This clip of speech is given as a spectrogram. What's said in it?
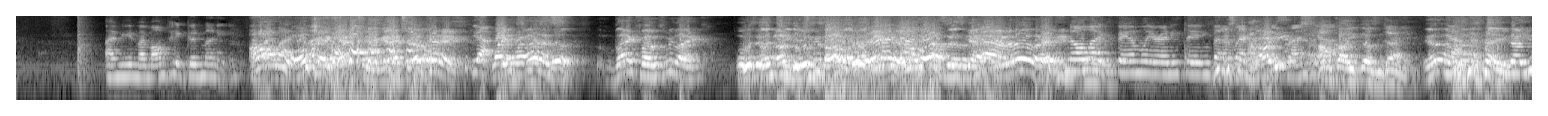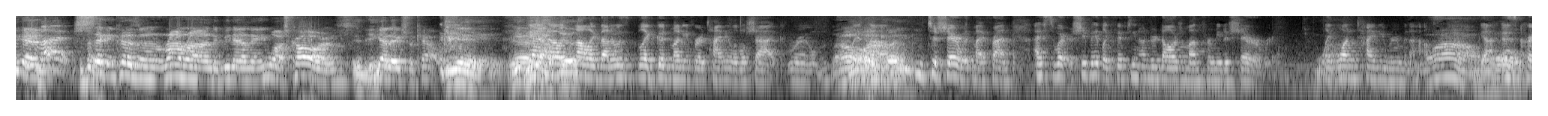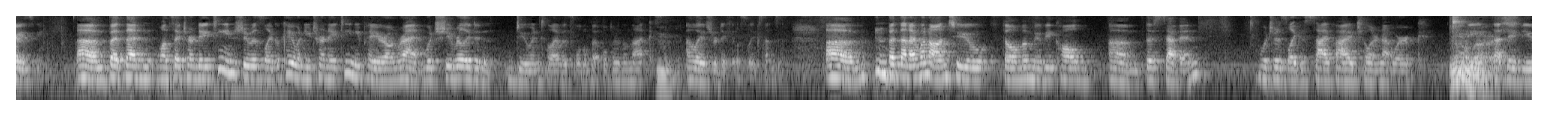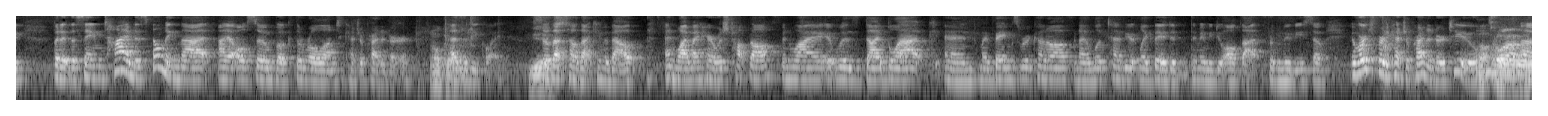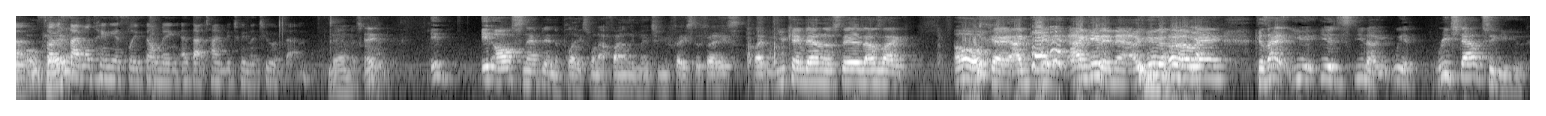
I mean, my mom paid good money. for my life. Oh, okay, gotcha, gotcha. Okay. Yeah. Like That's for what's us, black folks, we like. What was this auntie uncle? did Was you this call, uncle right? Rick? Yeah, Who was this guy? No, you know, There's no like family or anything, but You I just went get with my guardians? friend. I'm gonna call you cousin Johnny. Yeah. Yeah. You know, you got much. second cousin Ron Ron to be down there. He wash cars. He got an extra couch. Yeah. Yeah. Yeah, He no, there. it's not like that. It was like good money for a tiny little shack room Oh, with, okay. um, to share with my friend. I swear, she paid like fifteen hundred dollars a month for me to share a room, like one tiny room in a house. Wow. Yeah, it was crazy. Um, but then once I turned 18, she was like, okay, when you turn 18, you pay your own rent, which she really didn't do until I was a little bit older than that because LA is ridiculously expensive. Um, but then I went on to film a movie called um, The Seven, which is like a sci fi chiller network movie nice. that debuted. But at the same time as filming that, I also booked the role on To Catch a Predator Okay. as a decoy. So that's how that came about, and why my hair was chopped off, and why it was dyed black, and my bangs were cut off, and I looked heavier. Like they did, they made me do all of that for the movie. So it worked for To Catch a Predator too. Oh, Wow. Um, So I was simultaneously filming at that time between the two of them. Damn, that's cool. It, it it all snapped into place when I finally met you face to face. Like when you came down those stairs, I was like, "Oh, okay, I get it. I get it now." You know what I Yeah. Because I you you it's, you know we had reached out to you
